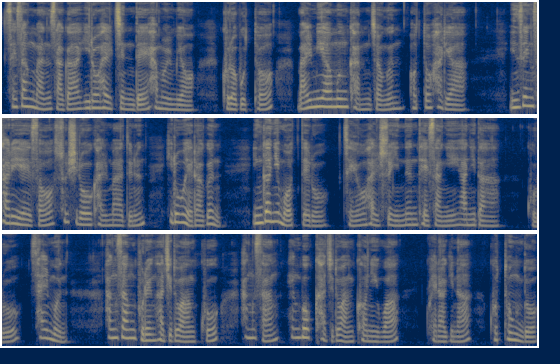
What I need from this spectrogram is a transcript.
세상 만사가 이러할진데 하물며 그로부터 말미암은 감정은 어떠하랴. 인생살이에서 수시로 갈마드는 희로애락은 인간이 멋대로 제어할 수 있는 대상이 아니다. 고로 삶은 항상 불행하지도 않고 항상 행복하지도 않거니와 쾌락이나 고통도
